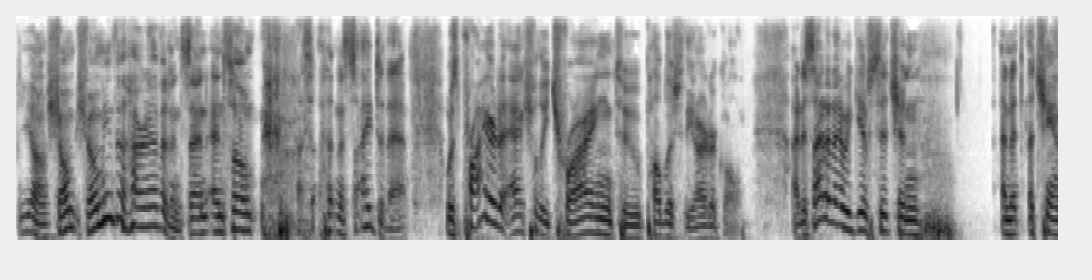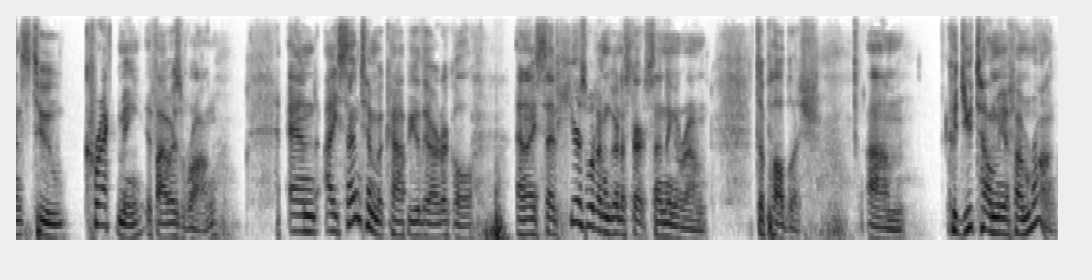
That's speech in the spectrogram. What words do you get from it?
You know, show show me the hard evidence. And and so an aside to that was prior to actually trying to publish the article, I decided I would give Sitchin an, a chance to correct me if I was wrong. And I sent him a copy of the article, and I said, "Here's what I'm going to start sending around to publish." Um, could you tell me if I'm wrong?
